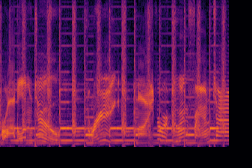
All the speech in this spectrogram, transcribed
Problem two. Three. Mine. You're doing fantastic.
